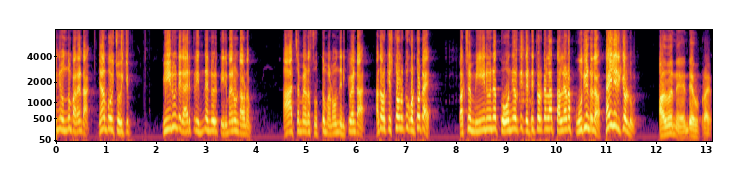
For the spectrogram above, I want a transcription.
ഇനി ഒന്നും പറയണ്ട. ഞാൻ പോയി ചോദിക്കും. മീനുവിന്റെ കാര്യത്തിൽ ഇന്ന് തന്നെ ഒരു തീരുമാനം ഉണ്ടാവണം. ആ അച്ഛമ്മയുടെ സ്വത്ത് മണമെന്ന് എനിക്ക് വേണ്ട. അത് അവർക്ക് ഇഷ്ടമുള്ളവർക്ക് കൊടുത്തോട്ടെ. പക്ഷെ മീനുവിനെ തോന്നിയവർക്ക് കെട്ടിച്ചോർക്കുള്ള തള്ളയുടെ പൂതിയുണ്ടല്ലോ കയ്യിലിരിക്കുള്ളൂ. അത് തന്നെ എന്റെ അഭിപ്രായം.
